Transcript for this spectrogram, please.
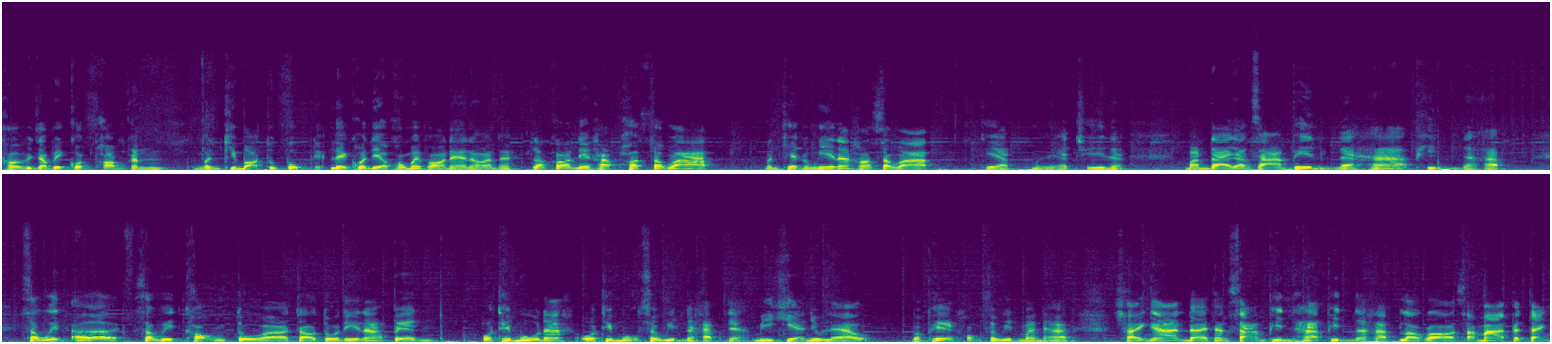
เขาจะไปกดพร้อมกันบนคีย์บอร์ดทุกปุ่มเนี่ยเลขคนเดียวคงไม่พอแน่นอนนะแล้วก็เนี่ยครับฮอตสวาร์มันเขียนตรงนี้นะฮอตสวาร์ที่แอดมืออดชี้เนี่ยมันได้ทั้ง 3 พินและ 5 พินนะครับสวิตเออสวิตของตัวเจ้าตัวนี้นะเป็น โอเทมุนะโอเทมุสวิตนะครับเนี่ยมีเขียนอยู่แล้วประเภทของสวิตมันนะครับ ใช้งานได้ทั้ง 3 พิน 5 พินนะครับ เราก็สามารถไปแต่ง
